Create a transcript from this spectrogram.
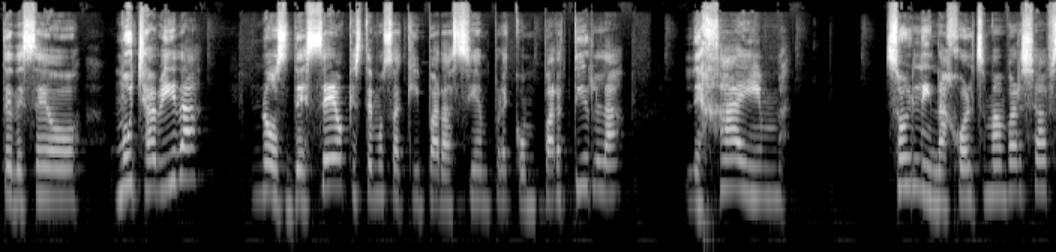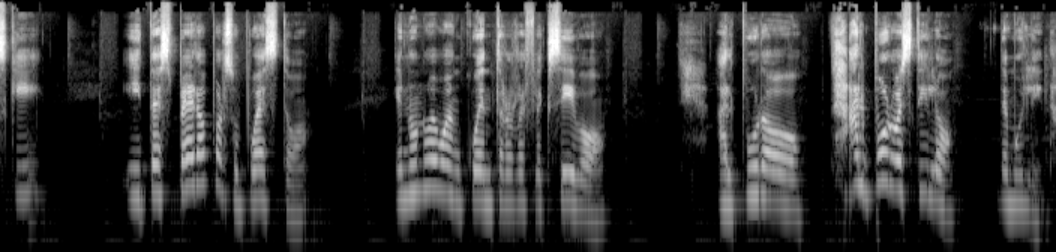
te deseo mucha vida. Nos deseo que estemos aquí para siempre compartirla. Lejaim. Soy Lina Holtzman Warszawski y te espero, por supuesto, en un nuevo encuentro reflexivo al puro, al puro estilo de muy Lina.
